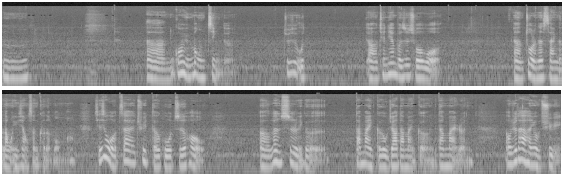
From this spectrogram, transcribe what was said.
嗯，呃，关于梦境的，就是我，呃，前天不是说我，嗯，做了那三个让我印象深刻的梦吗？其实我在去德国之后，呃，认识了一个丹麦哥，我叫丹麦哥，一个丹麦人，我觉得他很有趣。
